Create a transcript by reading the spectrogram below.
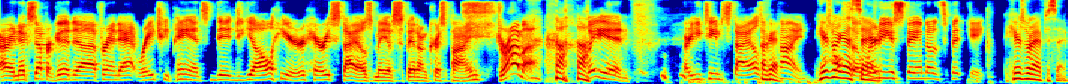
right, next up, our good uh, friend at Rachy Pants. Did y'all hear Harry Styles may have spit on Chris Pine? Drama. Weigh in. Are you Team Styles Okay, or Pine? here's what I gotta say. Where do you stand on Spitgate? Here's what I have to say.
